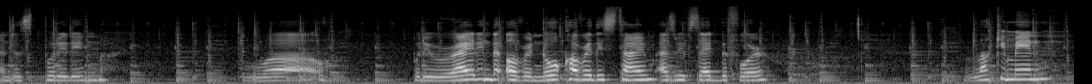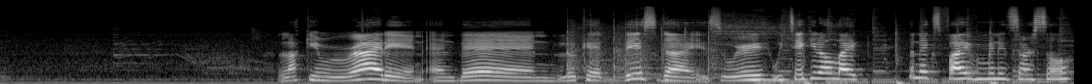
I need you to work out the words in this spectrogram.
And just put it in. Wow. Put it right in the oven. No cover this time as we've said before. Lock him in lock him right in. And then look at this guys. Where we take it out like the next five minutes or so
